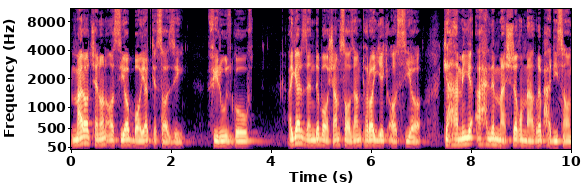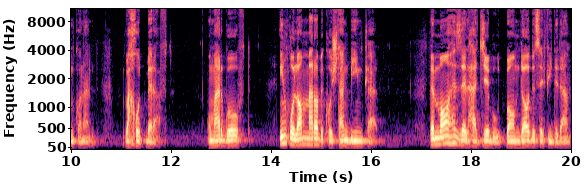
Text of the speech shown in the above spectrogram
مرا چنان آسیا باید که سازی. فیروز گفت اگر زنده باشم سازم تو را یک آسیا که همه اهل مشرق و مغرب حدیثان کنند و خود برفت. عمر گفت این غلام مرا به کشتن بیم کرد. به ماه زلحجه بود بامداد سفیددم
